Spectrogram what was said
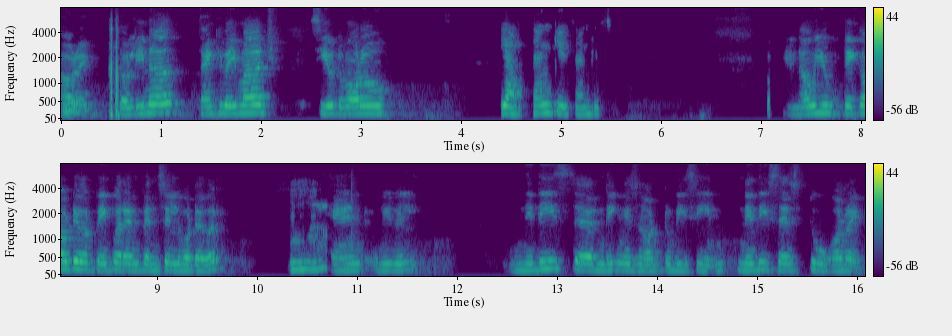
All right. So, Lena, thank you very much. See you tomorrow. Yeah, thank you. Thank you. sir. Now you take out your paper and pencil, whatever, Mhm. and we will. Nidhi's uh, thing is not to be seen. Nidhi says two. All right.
